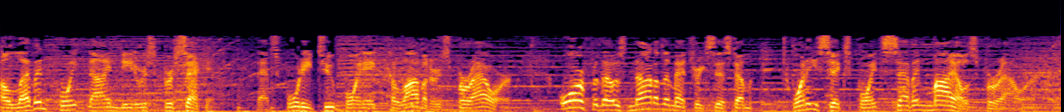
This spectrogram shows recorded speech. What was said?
11.9 meters per second. That's 42.8 kilometers per hour. Or for those not on the metric system, 26.7 miles per hour.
